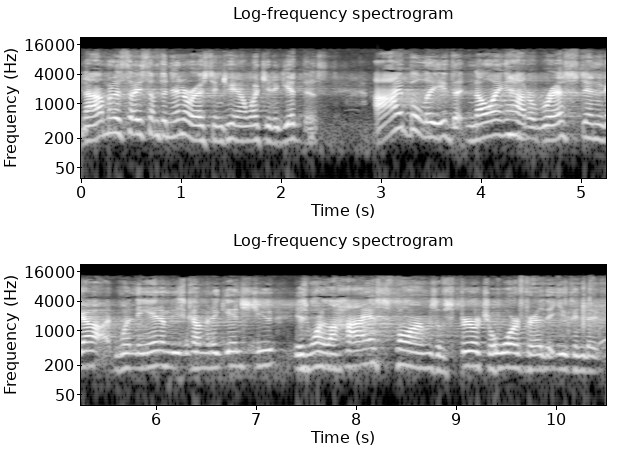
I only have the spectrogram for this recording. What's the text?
Now, I'm going to say something interesting to you. I want you to get this. I believe that knowing how to rest in God when the enemy's coming against you is one of the highest forms of spiritual warfare that you can do.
